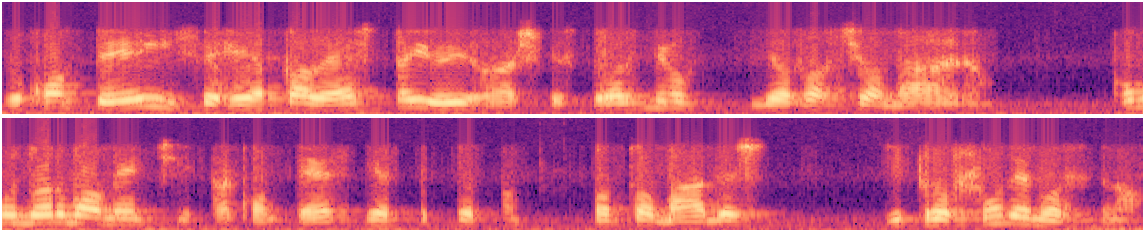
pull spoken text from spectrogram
Eu contei, encerrei a palestra e as pessoas me, me ovacionaram. Como normalmente acontece, as pessoas são tomadas de profunda emoção.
